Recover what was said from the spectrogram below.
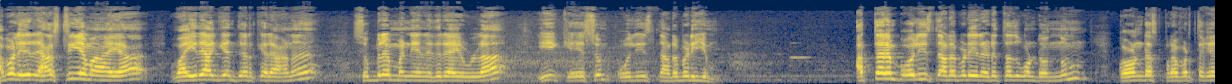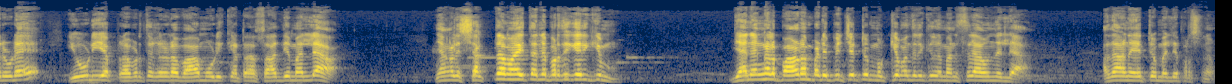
അപ്പോൾ ഇത് രാഷ്ട്രീയമായ വൈരാഗ്യം തീർക്കലാണ് സുബ്രഹ്മണ്യനെതിരെയുള്ള ഈ കേസും പോലീസ് നടപടിയും. അത്തരം പോലീസ് നടപടിയിൽ എടുത്തത് കൊണ്ടൊന്നും കോൺഗ്രസ് പ്രവർത്തകരുടെ യു ഡി എഫ് പ്രവർത്തകരുടെ വാമൂടി കെട്ടാൻ സാധ്യമല്ല. ഞങ്ങൾ ശക്തമായി തന്നെ പ്രതികരിക്കും. ജനങ്ങൾ പാഠം പഠിപ്പിച്ചിട്ടും മുഖ്യമന്ത്രിക്ക് ഇത് മനസ്സിലാവുന്നില്ല. അതാണ് ഏറ്റവും വലിയ പ്രശ്നം.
